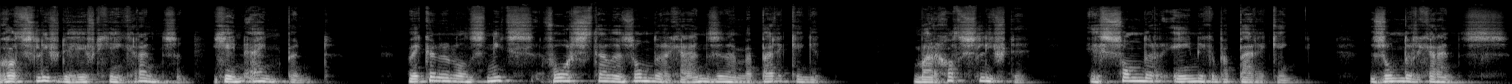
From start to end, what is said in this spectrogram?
Gods liefde heeft geen grenzen, geen eindpunt. Wij kunnen ons niets voorstellen zonder grenzen en beperkingen, maar Gods liefde is zonder enige beperking, zonder grens.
